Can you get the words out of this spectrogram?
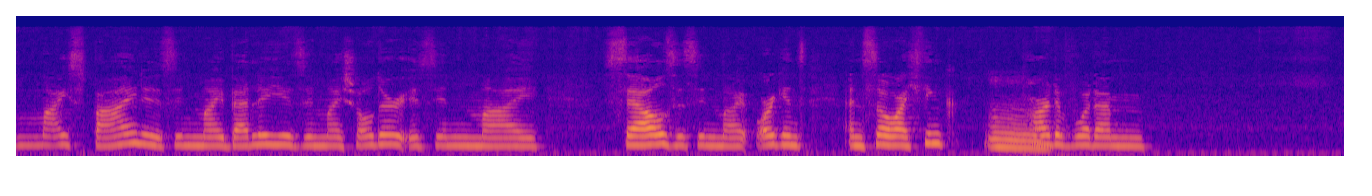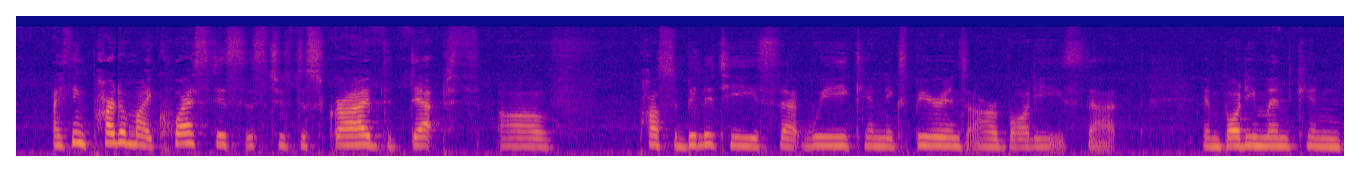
my spine, is in my belly, is in my shoulder, is in my cells, is in my organs. And so I think mm. part of what I'm I think part of my quest is, is to describe the depth of possibilities that we can experience our bodies, that embodiment can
